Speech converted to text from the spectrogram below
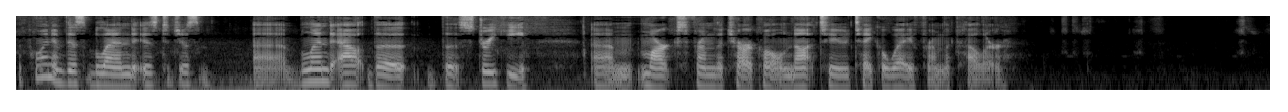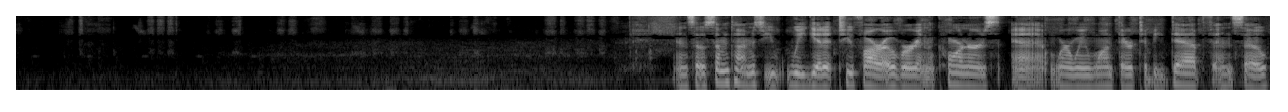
The point of this blend is to just uh, blend out the, the streaky um, marks from the charcoal, not to take away from the color. And so sometimes you, we get it too far over in the corners uh, where we want there to be depth. And so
